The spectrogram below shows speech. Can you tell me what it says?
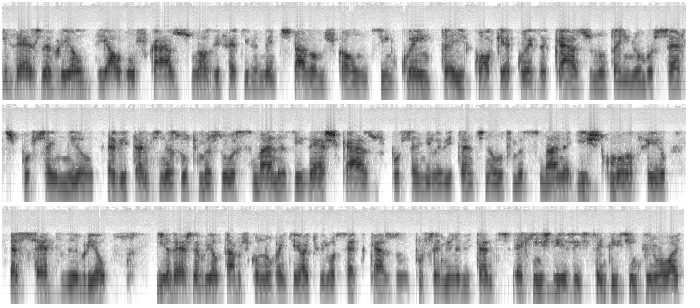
e 10 de abril. De alguns casos, nós efetivamente estávamos com 50 e qualquer coisa casos, não tenho números certos, por 100 mil habitantes nas últimas duas semanas e 10 casos por 100 mil habitantes na última semana. Isto, como eu refiro, a 7 de abril. E a 10 de abril estávamos com 98,7 casos por 100 mil habitantes a 15 dias e 65,8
